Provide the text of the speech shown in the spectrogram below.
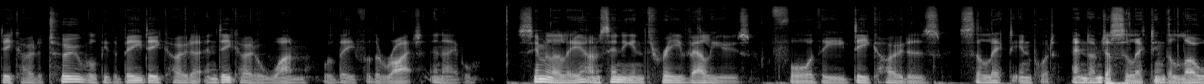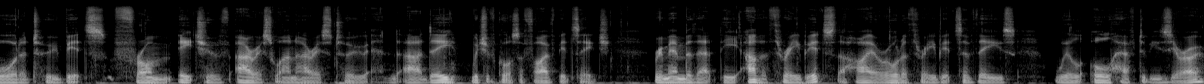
decoder 2 will be the B decoder, and decoder 1 will be for the write enable. Similarly, I'm sending in three values for the decoder's select input. And I'm just selecting the low order two bits from each of RS1, RS2 and RD, which of course are five bits each. Remember that the other three bits, the higher order three bits of these, will all have to be zero,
